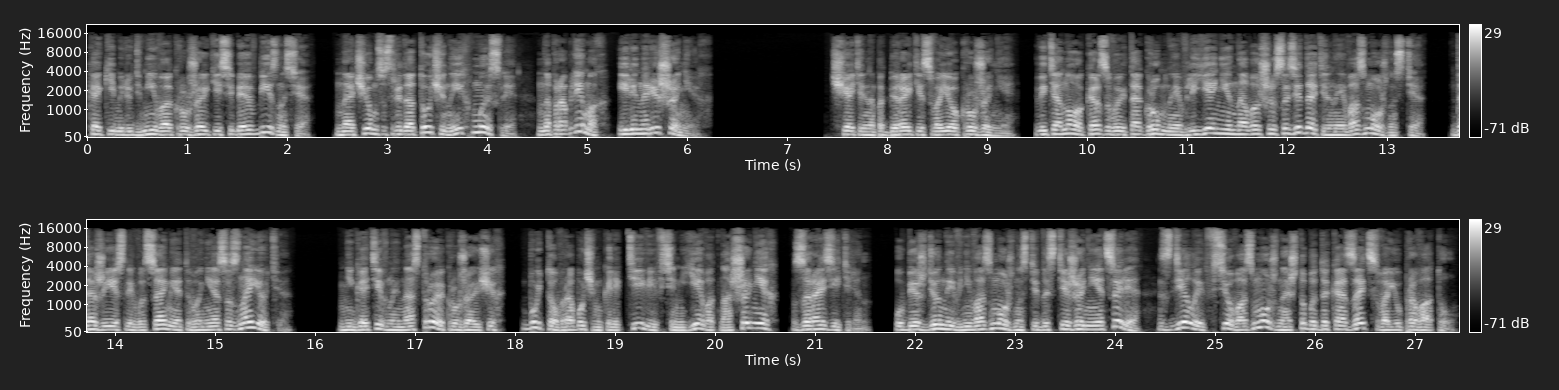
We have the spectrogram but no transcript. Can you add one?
Какими людьми вы окружаете себя в бизнесе? На чем сосредоточены их мысли? На проблемах или на решениях? Тщательно подбирайте свое окружение, ведь оно оказывает огромное влияние на ваши созидательные возможности, даже если вы сами этого не осознаете. Негативный настрой окружающих, будь то в рабочем коллективе, в семье, в отношениях, заразителен. Убежденный в невозможности достижения цели, сделает все возможное, чтобы доказать свою правоту.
